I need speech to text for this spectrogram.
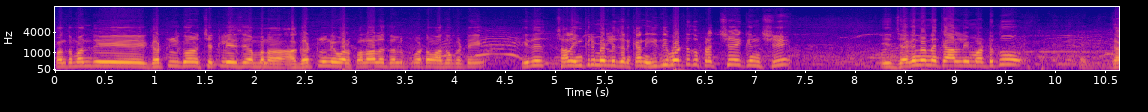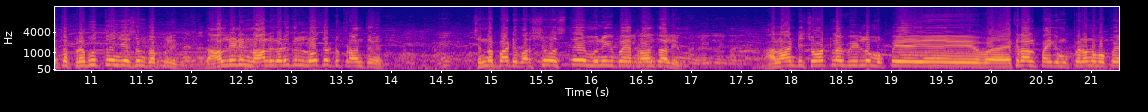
కొంతమంది గట్లు చెట్లు వేసి మన ఆ గట్లని వాళ్ళ పొలాల్లో కలుపుకోవటం అదొకటి. ఇది చాలా ఇంక్రిమెంట్లు జరిగింది కానీ ఇది మట్టుకు ప్రత్యేకించి ఈ జగనన్న కాలనీ మటుకు గత ప్రభుత్వం చేసిన తప్పులు ఇది. ఇది ఆల్రెడీ నాలుగు అడుగులు లోతట్టు ప్రాంతం ఇది. చిన్నపాటి వర్షం వస్తే మునిగిపోయే ప్రాంతాలు ఇవి. అలాంటి చోట్ల వీళ్ళు ముప్పై ఎకరాల పైగా ముప్పై రెండు ముప్పై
